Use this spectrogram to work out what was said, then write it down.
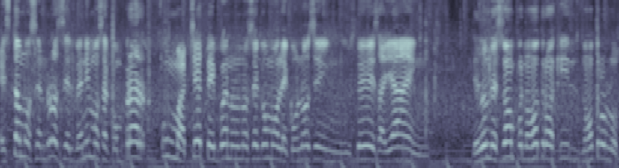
Estamos en Russell, venimos a comprar un machete, bueno, no sé cómo le conocen ustedes allá en... ¿De dónde son? Pues nosotros aquí, nosotros los,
